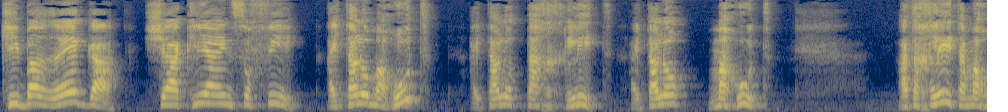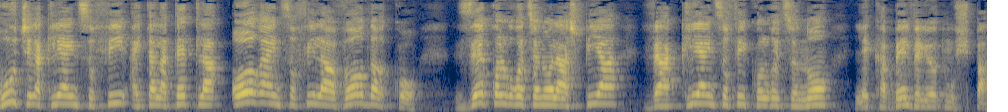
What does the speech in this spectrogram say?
כי ברגע שהכלי האינסופי הייתה לו מהות, הייתה לו תכלית, הייתה לו מהות. התכלית, המהות של הכלי האינסופי הייתה לתת לאור האינסופי לעבור דרכו. זה כל רצונו להשפיע, והכלי האינסופי כל רצונו לקבל ולהיות מושפע.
